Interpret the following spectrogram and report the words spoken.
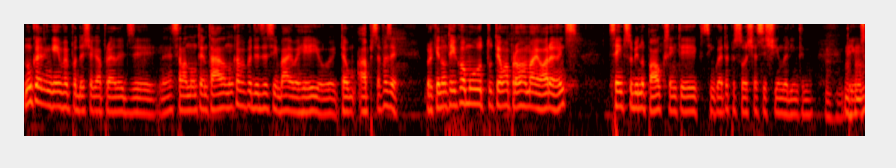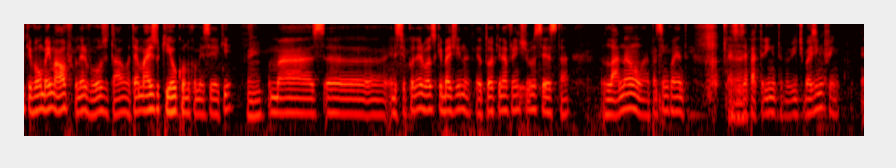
Nunca ninguém vai poder chegar pra ela e dizer, né? Se ela não tentar, ela nunca vai poder dizer assim, bah, eu errei. Ou... Então, ela precisa fazer. Porque não tem como tu ter uma prova maior antes, sem subir no palco, sem ter 50 pessoas te assistindo ali, entendeu? Tem Uhum. uns que vão bem mal, ficam nervoso e tal. Até mais do que eu quando comecei aqui. Sim. Mas ah, eles ficam nervosos, porque imagina, eu tô aqui na frente de vocês, tá? Lá não, é pra 50. Às vezes é pra 30, pra 20, mas enfim. É,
